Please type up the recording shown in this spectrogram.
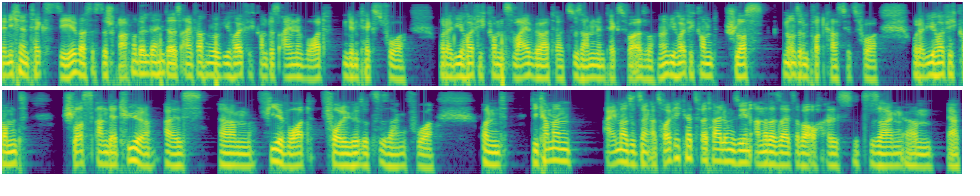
wenn ich einen Text sehe, was ist das Sprachmodell dahinter, ist einfach nur, wie häufig kommt das eine Wort in dem Text vor. Oder wie häufig kommen zwei Wörter zusammen im Text vor. Also ne, wie häufig kommt Schloss in unserem Podcast jetzt vor. Oder wie häufig kommt Schloss an der Tür als ähm, vier Wortfolge sozusagen vor. Und die kann man einmal sozusagen als Häufigkeitsverteilung sehen, andererseits aber auch als sozusagen ähm, ja,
